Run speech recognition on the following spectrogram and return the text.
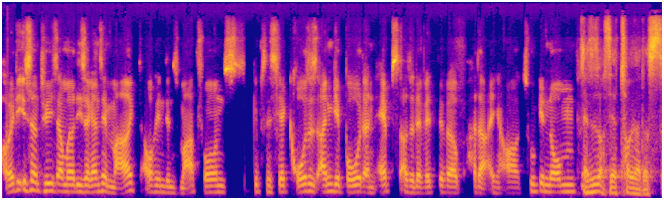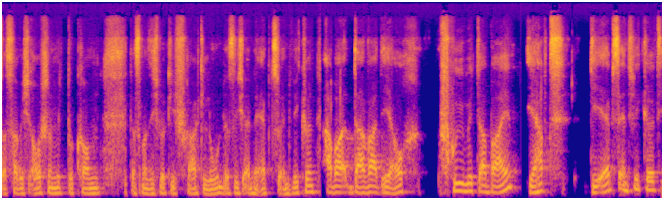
Heute ist natürlich, sagen wir, dieser ganze Markt, auch in den Smartphones, gibt es ein sehr großes Angebot an Apps. Also der Wettbewerb hat da eigentlich auch zugenommen. Es ist auch sehr teuer, das, das habe ich auch schon mitbekommen, dass man sich wirklich fragt, lohnt es sich, eine App zu entwickeln? Aber da wart ihr auch früh mit dabei. Ihr habt die Apps entwickelt.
